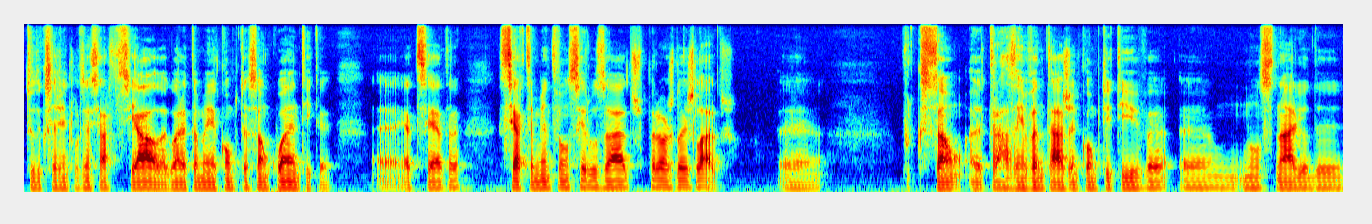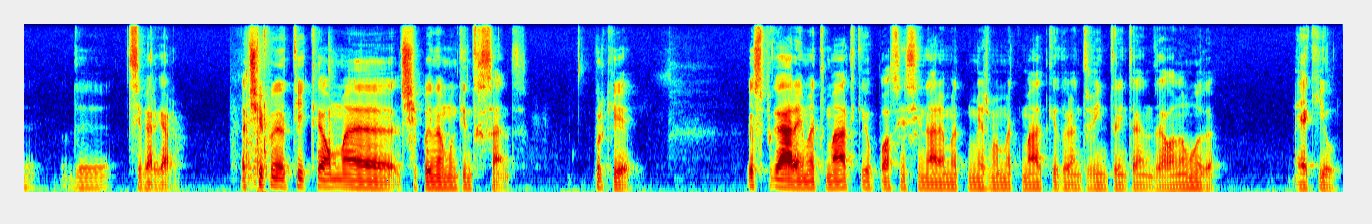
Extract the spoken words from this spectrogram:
tudo que seja inteligência artificial, agora também a computação quântica, uh, etc., certamente vão ser usados para os dois lados. porque são, trazem vantagem competitiva num cenário de, de, de ciberguerra. A disciplina TIC é uma disciplina muito interessante. Porquê? Eu se pegar em matemática, eu posso ensinar a mesma matemática durante 20, 30 anos, ela não muda. É aquilo.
